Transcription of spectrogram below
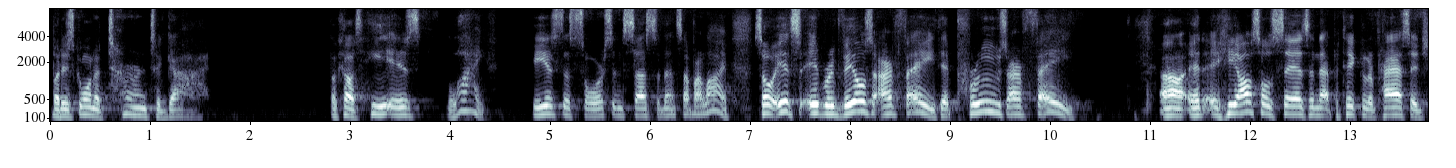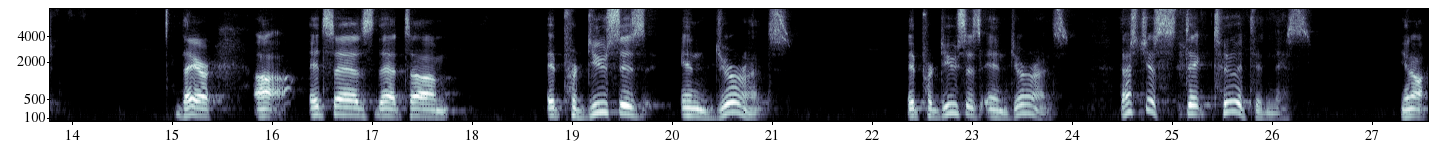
but is going to turn to God because He is life. He is the source and sustenance of our life. So it's, it reveals our faith, it proves our faith. Uh, it, he also says in that particular passage there uh, it says that um, it produces endurance. It produces endurance. That's just stick to itiveness. You know,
